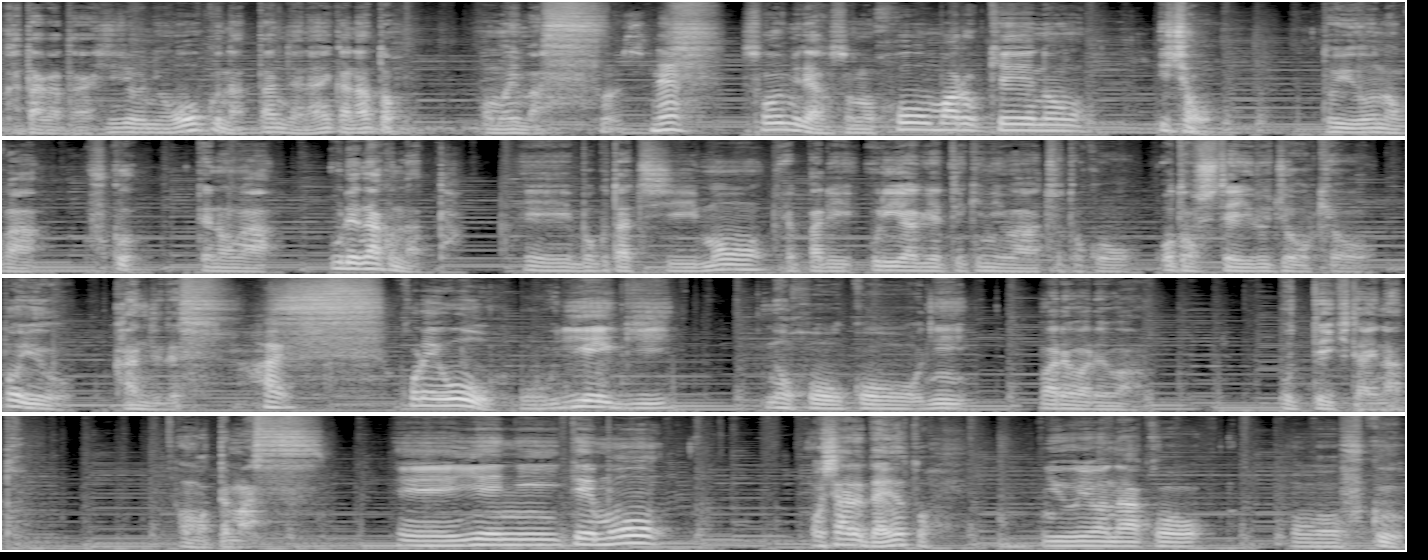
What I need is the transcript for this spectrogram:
方々が非常に多くなったんじゃないかなと思いますそうですね。そういう意味ではそのフォーマル系の衣装というのが服ってのが売れなくなった、えー僕たちもやっぱり売上的にはちょっとこう落としている状況という感じですはい。これを家着の方向に我々は売っていきたいなと思ってます。えー家にいてもおしゃれだよというようなこうお服っ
